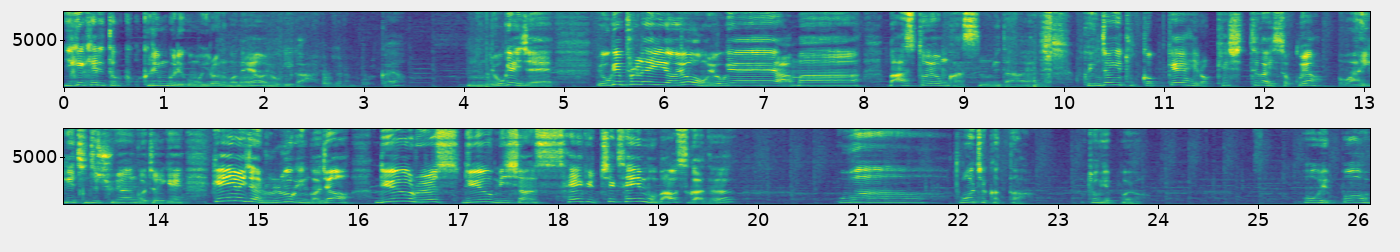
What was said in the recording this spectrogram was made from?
이게 캐릭터 그- 그림 그리고 뭐 이러는 거네요. 여기가 여기를 한번 볼까요? 음, 요게 이제 요게 플레이어용, 요게 아마 마스터용 같습니다. 예. 굉장히 두껍게 이렇게 시트가 있었고요. 와 이게 진짜 중요한 거죠. 이게 게임이자 룰북인 거죠. New rules, new missions, 새 규칙, 새 임무, 마우스 가드. 우와 동화책 같다. 엄청 예뻐요. 오 예뻐.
